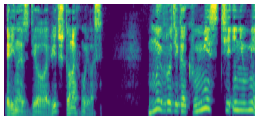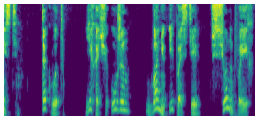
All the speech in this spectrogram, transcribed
Рина сделала вид, что нахмурилась. «Мы вроде как вместе и не вместе. Так вот, я хочу ужин, баню и постель. Все на двоих.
